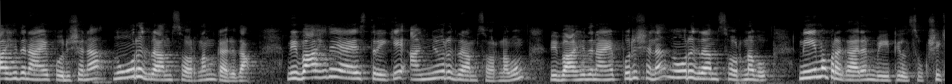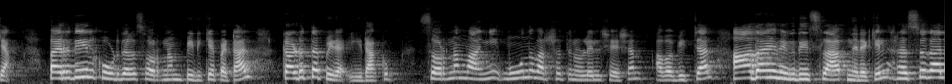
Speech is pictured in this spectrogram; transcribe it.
അവിവാഹിതനായ പുരുഷന് നൂറ് ഗ്രാം സ്വർണം കരുതാം. വിവാഹിതയായ സ്ത്രീക്ക് അഞ്ഞൂറ് ഗ്രാം സ്വർണവും വിവാഹിതനായ പുരുഷന് നൂറ് ഗ്രാം സ്വർണവും നിയമപ്രകാരം വീട്ടിൽ സൂക്ഷിക്കാം. പരിധിയിൽ കൂടുതൽ സ്വർണം പിടിക്കപ്പെട്ടാൽ കടുത്ത പിഴ ഈടാക്കും. സ്വർണം വാങ്ങി മൂന്ന് വർഷത്തിനുള്ളിൽ ശേഷം അവ വിറ്റാൽ ആദായ നികുതി സ്ലാബ് നിരക്കിൽ ഹ്രസ്വകാല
